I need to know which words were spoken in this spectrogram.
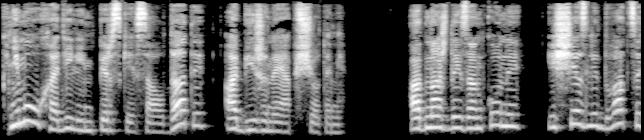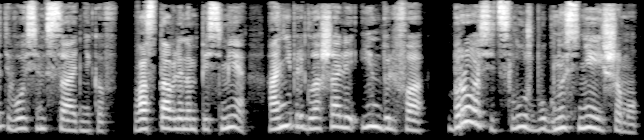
К нему уходили имперские солдаты, обиженные обсчетами. Однажды из Анконы исчезли 28 всадников. В оставленном письме они приглашали Индульфа бросить службу гнуснейшему,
